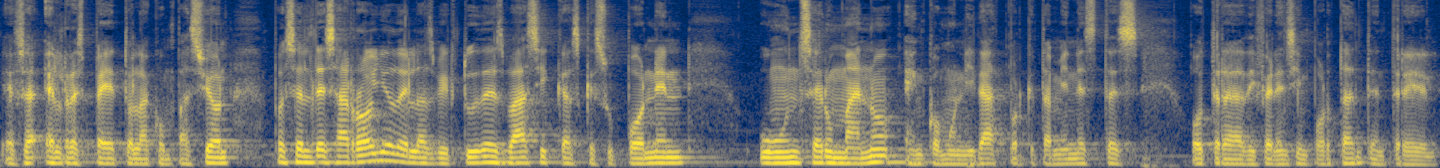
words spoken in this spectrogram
el respeto, la compasión, pues el desarrollo de las virtudes básicas que suponen un ser humano en comunidad, porque también esta es otra diferencia importante entre el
